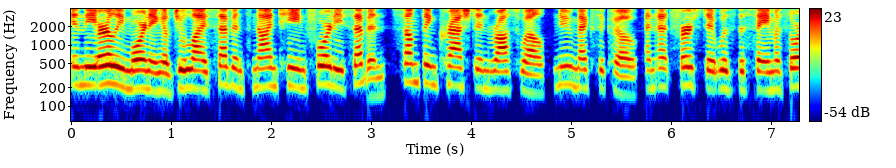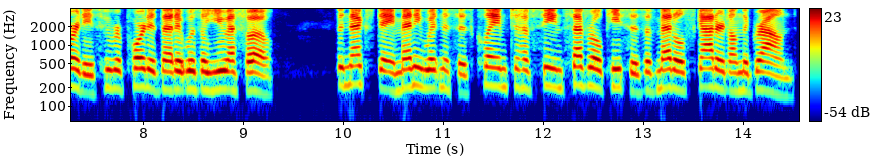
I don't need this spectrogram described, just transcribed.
In the early morning of July 7, 1947, something crashed in Roswell, New Mexico, and at first it was the same authorities who reported that it was a UFO. The next day many witnesses claimed to have seen several pieces of metal scattered on the ground.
